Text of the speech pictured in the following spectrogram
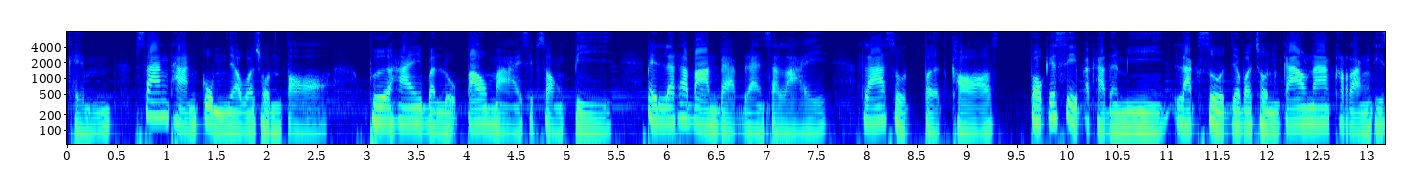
เข็ม สร้างฐานกลุ่มเยาวชนต่อ เพื่อให้บรรลุเป้าหมาย 12 ปี เป็นรัฐบาลแบบแลนสไลด์ล่าสุดเปิดคอร์ส Progressive Academy หลักสูตรเยาวชนก้าวหน้าครั้งที่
